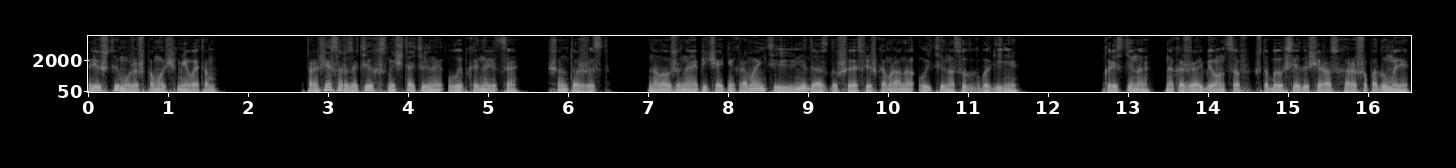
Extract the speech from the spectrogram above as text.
Лишь ты можешь помочь мне в этом. Профессор затих с мечтательной улыбкой на лице. Шантажист. Наложенная печать некромантии не даст душе слишком рано уйти на суд к богине. «Кристина, накажи альбионцев, чтобы в следующий раз хорошо подумали,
